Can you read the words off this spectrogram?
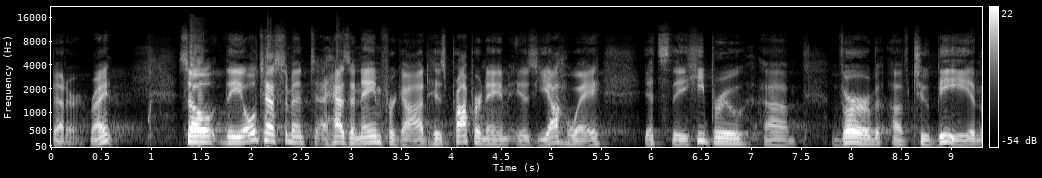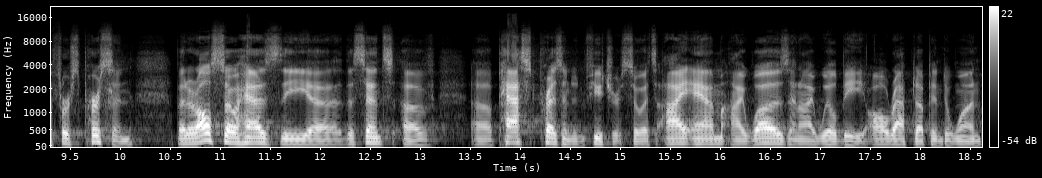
better, right? So, the Old Testament has a name for God. His proper name is Yahweh, it's the Hebrew. Uh, verb of to be in the first person, but it also has the, uh, the sense of uh, past, present, and future. So it's I am, I was, and I will be, all wrapped up into one.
